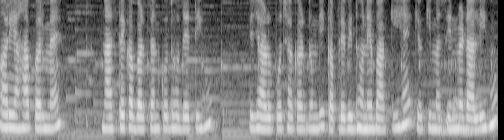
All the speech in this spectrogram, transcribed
और यहाँ पर मैं नाश्ते का बर्तन को धो देती हूँ। फिर झाड़ू पोछा कर दूँगी, कपड़े भी धोने बाकी हैं क्योंकि मशीन में डाली हूँ।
